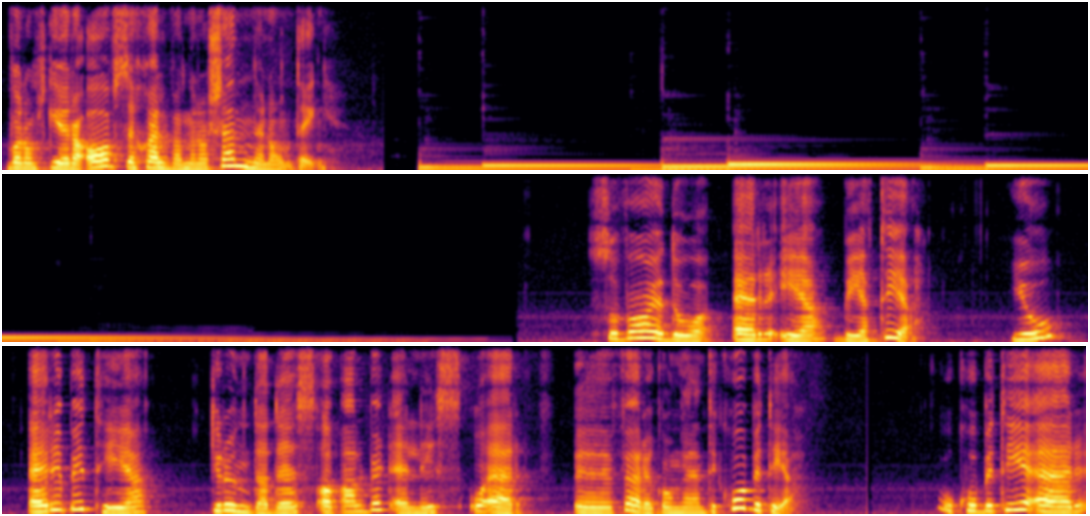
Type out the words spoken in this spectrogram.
vad de ska göra av sig själva när de känner någonting. Så vad är då REBT? Jo, REBT grundades av Albert Ellis och är eh, föregångaren till KBT. Och KBT är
